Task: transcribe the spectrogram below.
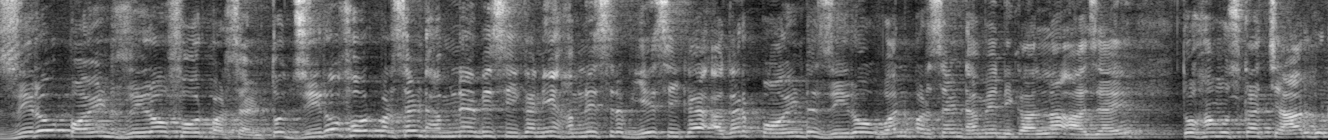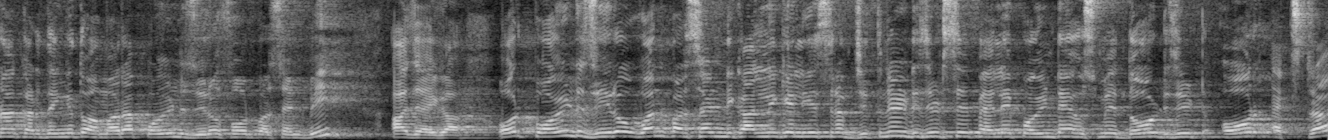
0.04 परसेंट तो 04 परसेंट हमने अभी सीखा नहीं हमने सिर्फ़ ये सीखा है, अगर 0.01 परसेंट हमें निकालना आ जाए तो हम उसका चार गुना कर देंगे तो हमारा 0.04 परसेंट भी आ जाएगा। और 0.01 परसेंट निकालने के लिए सिर्फ़ जितने डिजिट से पहले पॉइंट है, उसमें दो डिजिट और एक्स्ट्रा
